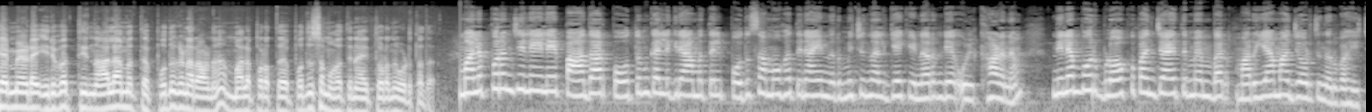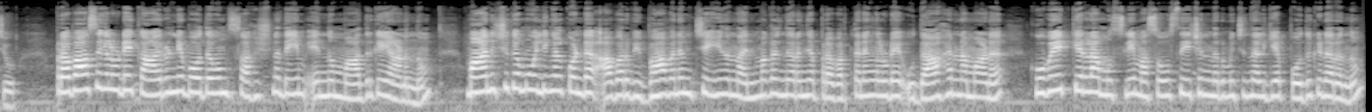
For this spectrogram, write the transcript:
കെ എമ്മയുടെ ഇരുപത്തിനാലാമത്തെ പൊതുകിണറാണ് മലപ്പുറത്ത് പൊതുസമൂഹത്തിനായി തുറന്നു കൊടുത്തത്. മലപ്പുറം ജില്ലയിലെ പാതാർ പോത്തുംകല്ല് ഗ്രാമത്തിൽ പൊതുസമൂഹത്തിനായി നിർമ്മിച്ചു നൽകിയ കിണറിന്റെ ഉദ്ഘാടനം നിലമ്പൂർ ബ്ലോക്ക് പഞ്ചായത്ത് മെമ്പർ മറിയാമ്മ ജോർജ് നിർവഹിച്ചു. പ്രവാസികളുടെ കാരുണ്യബോധവും സഹിഷ്ണുതയും എന്നും മാതൃകയാണെന്നും മാനുഷിക മൂല്യങ്ങൾ കൊണ്ട് അവർ വിഭാവനം ചെയ്യുന്ന നന്മകൾ നിറഞ്ഞ പ്രവർത്തനങ്ങളുടെ ഉദാഹരണമാണ് കുവൈറ്റ് കേരള മുസ്ലിം അസോസിയേഷൻ നിർമ്മിച്ചു നൽകിയ പൊതുകിണറെന്നും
